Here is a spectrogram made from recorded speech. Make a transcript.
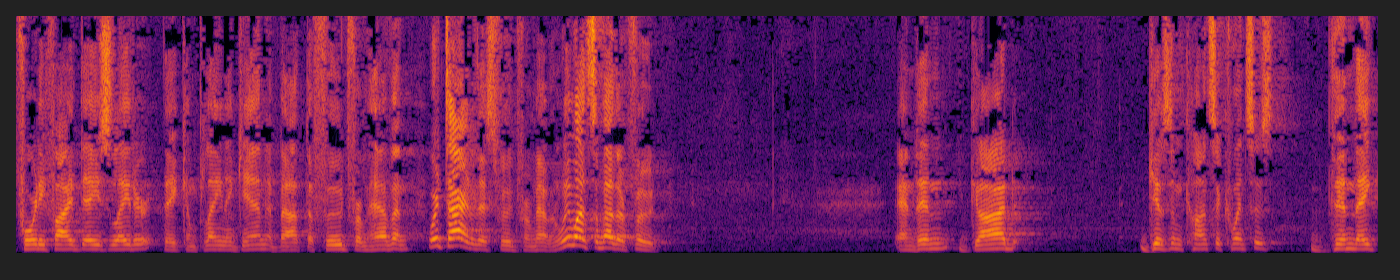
45 days later, they complain again about the food from heaven. We're tired of this food from heaven. We want some other food. And then God gives them consequences then they,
